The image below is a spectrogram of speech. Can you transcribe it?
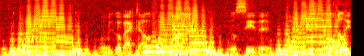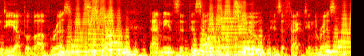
when we go back to LFO 1, you'll see that the little LED up above resonance as well. That means that this LFO 2 is affecting the resonance.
